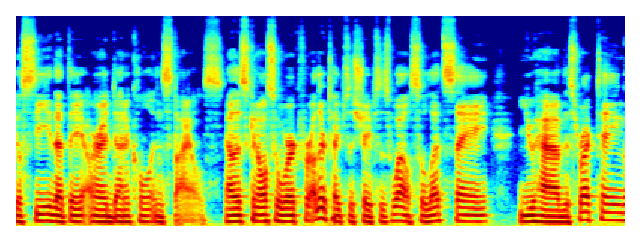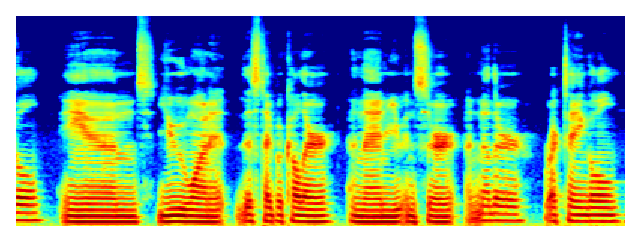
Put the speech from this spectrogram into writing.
you'll see that they are identical in styles. Now this can also work for other types of shapes as well. So let's say you have this rectangle and you want it this type of color and then you insert another rectangle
